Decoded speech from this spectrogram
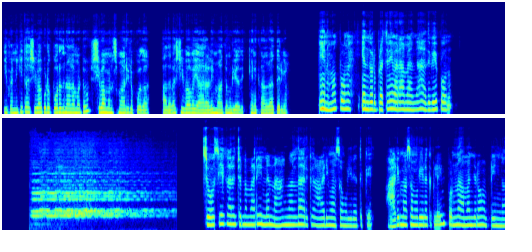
இப்ப நிகிதா சிவா கூட போறதுனால மட்டும் சிவா மனசு மாறிட போதா? அதெல்லாம் சிவாவை யாராலையும் மாத்த முடியாது. எனக்கு நல்லா தெரியும். என்னமோ போங்க. எந்த ஒரு பிரச்சனையும் வராம இருந்தா அதுவே போதும். ஜோசியக்காரன் சொன்ன மாதிரி இன்னும் நாலு நாள் தான் இருக்கு ஆடி மாசம் முடியறதுக்கு. ஆடி மாசம் முடியறதுக்குள்ளேயும் பொண்ணு அமைஞ்சிரும் அப்படின்னா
